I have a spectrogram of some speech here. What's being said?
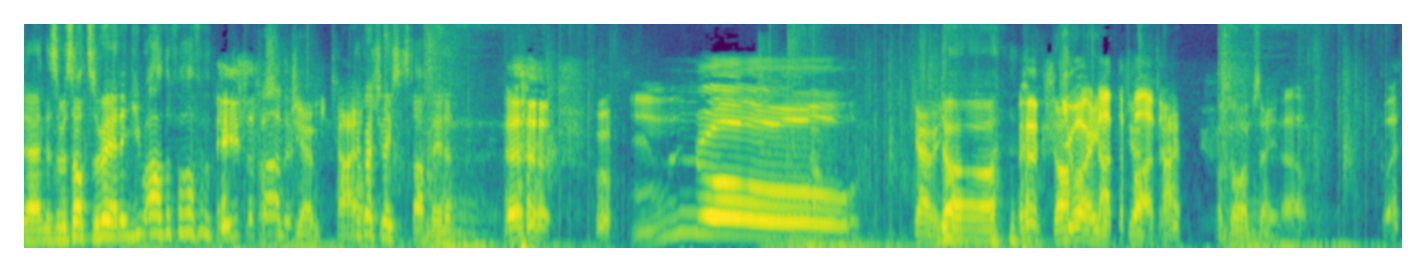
and as a result of it, and you are the father. He's the That's father. Jeremy Kyle. Congratulations, Darth Vader. no. Gary. No. You are Vader, not the father. Kyle. That's all I'm saying. Oh. What?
